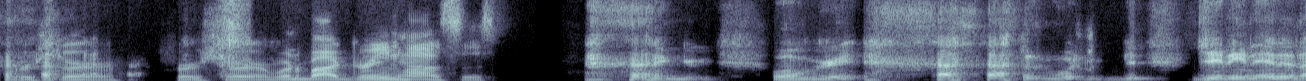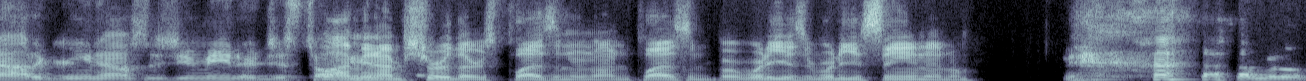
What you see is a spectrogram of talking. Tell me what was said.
for sure, for sure. What about greenhouses? well, green, getting in and out of greenhouses, you mean, or just talking? Well, I mean, I'm sure there's pleasant and unpleasant, but what are you what are you seeing in them? I'm gonna,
